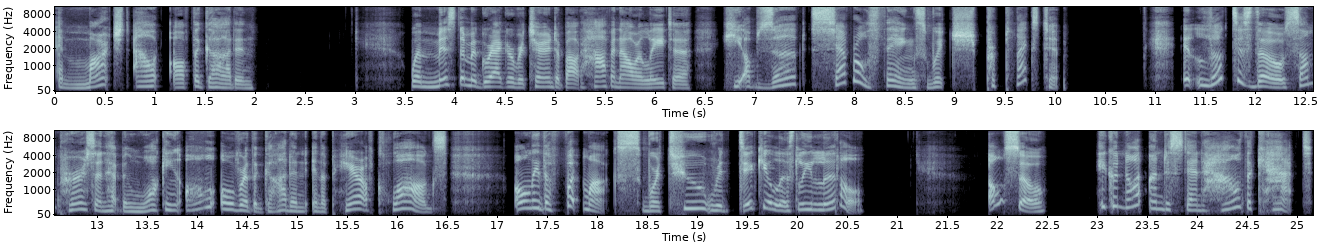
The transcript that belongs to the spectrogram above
and marched out of the garden. When Mr. McGregor returned about half an hour later, he observed several things which perplexed him. It looked as though some person had been walking all over the garden in a pair of clogs, only the footmarks were too ridiculously little. Also, he could not understand how the cat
